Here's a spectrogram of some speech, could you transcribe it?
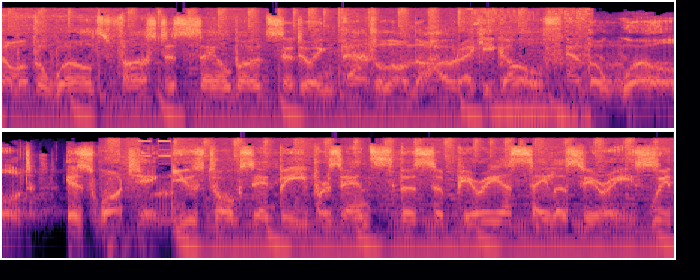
Some of the world's fastest sailboats are doing battle on the Hauraki Gulf, and the world is watching. Newstalk ZB presents the Superior Sailor Series with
